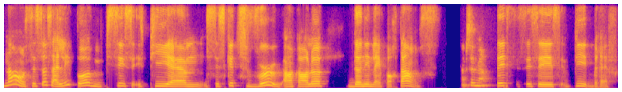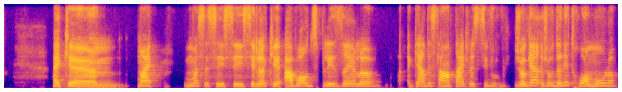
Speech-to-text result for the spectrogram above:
Non, c'est ça, ça ne l'est pas. Puis euh, c'est ce que tu veux, encore là, donner de l'importance. Absolument. Puis bref. Fait que, ouais, moi, c'est là que avoir du plaisir, là, gardez ça en tête. si vous, je, vais, vous donner trois mots là,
